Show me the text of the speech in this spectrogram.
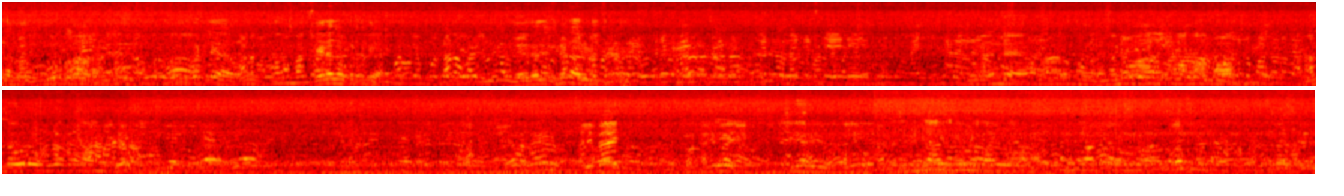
ఎక్కడ వెళ్ళే వాళ్ళు లేడు. అలీం భాయ్ అలీం భాయ్ ¡Vamos!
